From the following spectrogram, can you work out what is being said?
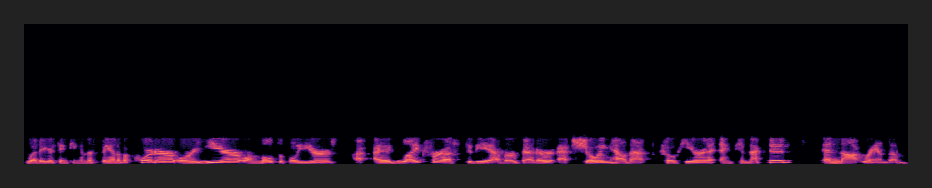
whether you're thinking in the span of a quarter or a year or multiple years, I'd like for us to be ever better at showing how that's coherent and connected and not random.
